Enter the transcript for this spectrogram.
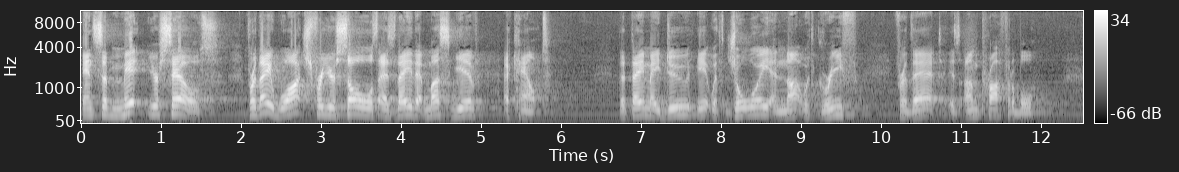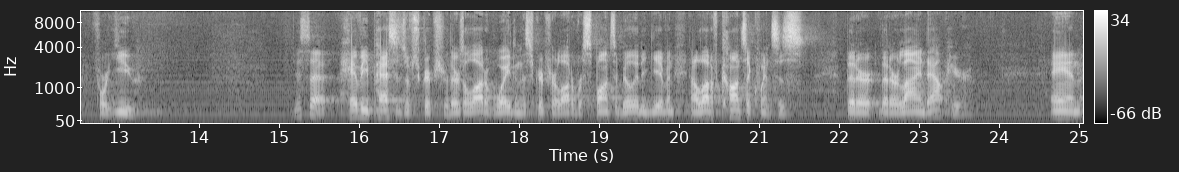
and submit yourselves, for they watch for your souls as they that must give account, that they may do it with joy and not with grief, for that is unprofitable for you. This is a heavy passage of Scripture. There's a lot of weight in the Scripture, a lot of responsibility given, and a lot of consequences that are, that are lined out here. And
